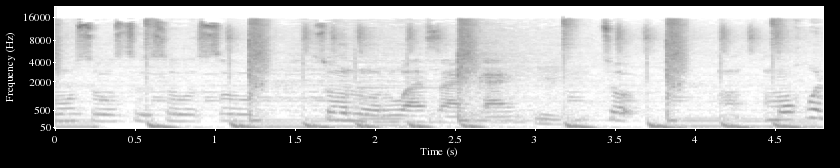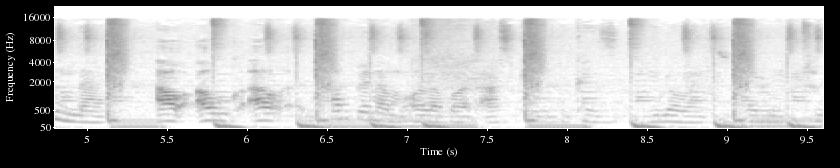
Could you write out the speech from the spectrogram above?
More so so so so so no guy. Mm. So mo go I'll, I'll, I'll, something I'm all about asking because you know what I need to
